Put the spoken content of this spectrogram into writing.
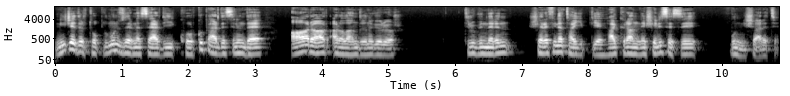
nicedir toplumun üzerine serdiği korku perdesinin de ağır ağır aralandığını görüyor. Tribünlerin şerefine Tayyip diye haykıran neşeli sesi bunun işareti.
